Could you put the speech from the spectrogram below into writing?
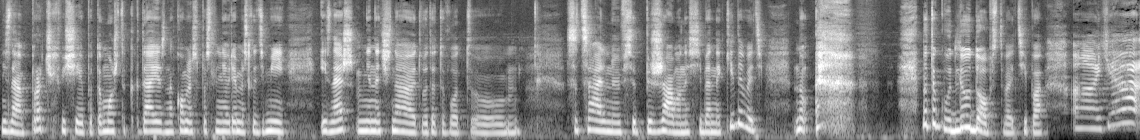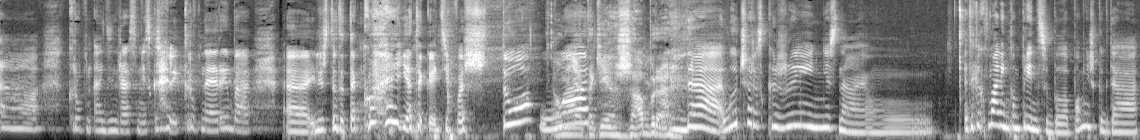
не знаю, прочих вещей, потому что когда я знакомлюсь в последнее время с людьми, и, знаешь, мне начинают вот эту вот э, социальную всю пижаму на себя накидывать, ну, ну, такую для удобства, типа, а, я а, круп... один раз мне сказали крупная рыба а, или что-то такое, я такая, типа, что? What? А у меня такие жабра. Да, лучше расскажи, не знаю, это как в «Маленьком принце» было, помнишь, когда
